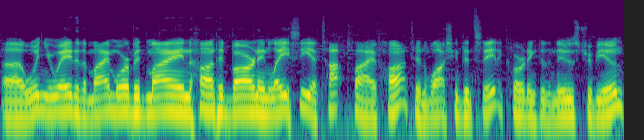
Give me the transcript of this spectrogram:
Uh, win your way to the My Morbid Mind Haunted Barn in Lacey, a top five haunt in Washington State, according to the News Tribune.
